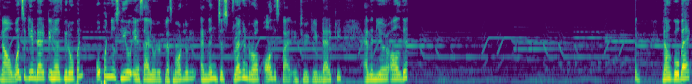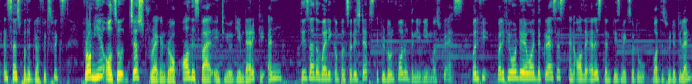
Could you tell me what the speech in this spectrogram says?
Now once your game directory has been opened, open your Slio ASI loader plus mod loader and then just drag and drop all this file into your game directory and then you're all there. Now go back and search for the graphics fix. From here also just drag and drop all this file into your game directory and these are the very compulsory steps. If you don't follow then your game must crash. Well if you well if you want to avoid the crashes and all the errors then please make sure to watch this video till end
